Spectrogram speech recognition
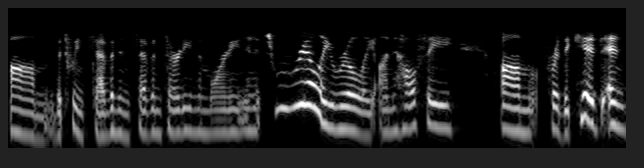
um, between seven and seven thirty in the morning, and it's really, really unhealthy um, for the kids. And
